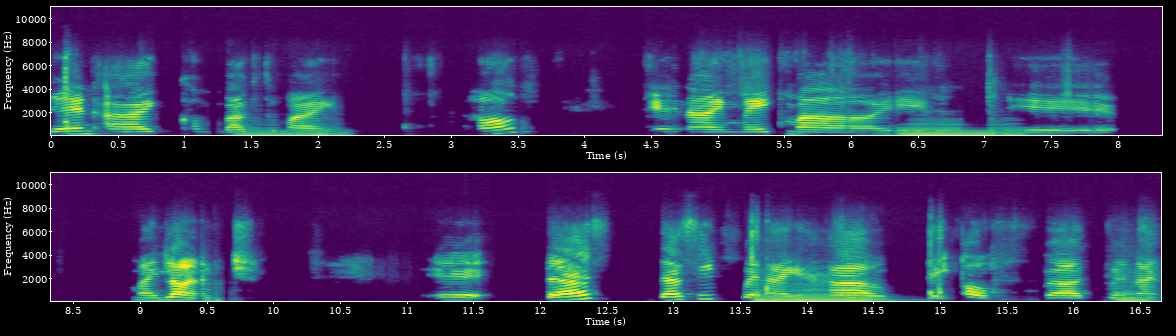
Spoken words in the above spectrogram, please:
Then I come back to my home and I make my uh, my lunch. Uh, that's that's it when I have day off. But when I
